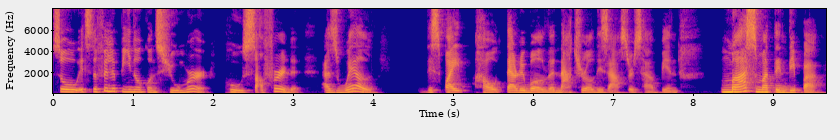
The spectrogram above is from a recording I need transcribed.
So it's the Filipino consumer who suffered as well despite how terrible the natural disasters have been. Mas matindi pa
